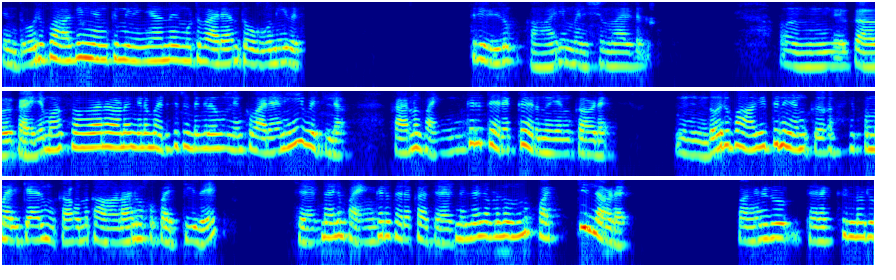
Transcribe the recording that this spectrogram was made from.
എന്തോ ഒരു ഭാഗ്യം ഞങ്ങക്ക് മിനിഞ്ഞാന്ന് ഇങ്ങോട്ട് വരാൻ തോന്നിയത്. ഇത്രയേ ഉള്ളൂ കാര്യം മനുഷ്യന്മാരുടേത് കഴിഞ്ഞ മാസം എങ്ങാനാണ് ഇങ്ങനെ മരിച്ചിട്ടുണ്ടെങ്കിലും ഞങ്ങക്ക് വരാനേ പറ്റില്ല. കാരണം ഭയങ്കര തിരക്കായിരുന്നു ഞങ്ങക്ക് അവിടെ. എന്തോ ഒരു ഭാഗ്യത്തിന് ഞങ്ങക്ക് ഇപ്പൊ മരിക്കാനും ഒന്ന് കാണാനും ഒക്കെ പറ്റിയതേ. ചേട്ടനായാലും ഭയങ്കര തിരക്കാ. ചേട്ടനില്ലാണ്ട് അവിടെ ഒന്നും പറ്റില്ല അവിടെ. അപ്പൊ അങ്ങനെ ഒരു തിരക്കുള്ള ഒരു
